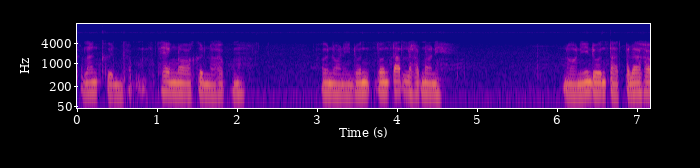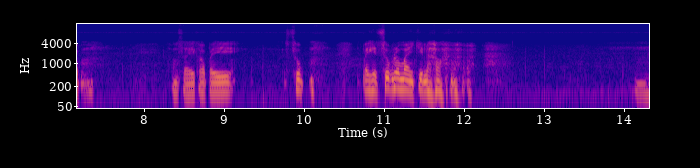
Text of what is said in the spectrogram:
กำลังขึ้นครับ แทงนอขึ้นแล้วครับ ผมเออหนอนี้โดนโดนตัดแล้วครับหนอนี้หนอนี้โดนตัดไปแล้วครับ สงสัยเขาไปซุปไปเห็ดซุปแล้วไม่กินแล้วอืม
